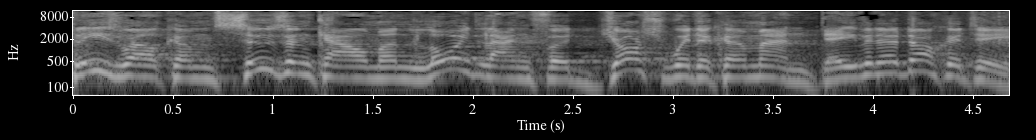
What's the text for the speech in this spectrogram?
Please welcome Susan Calman, Lloyd Langford, Josh Widdicombe, and David O'Doherty.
